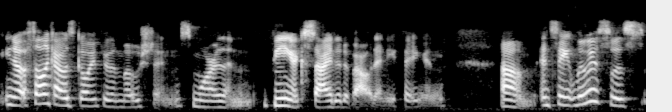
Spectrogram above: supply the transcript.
you know, it felt like I was going through the motions more than being excited about anything. And um, and St. Louis was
